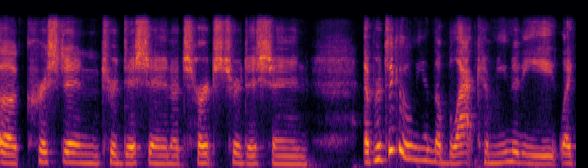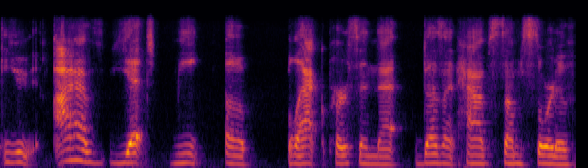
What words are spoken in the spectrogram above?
a, Christian tradition, a church tradition, and particularly in the Black community. Like you, I have yet meet a Black person that doesn't have some sort of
